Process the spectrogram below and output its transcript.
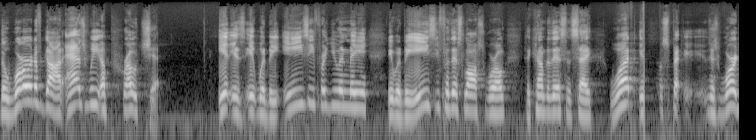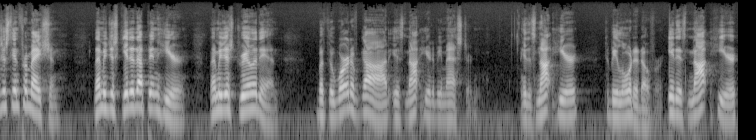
The Word of God, as we approach it, it, is, it would be easy for you and me, it would be easy for this lost world to come to this and say, What is just word, just information? Let me just get it up in here. Let me just drill it in. But the Word of God is not here to be mastered, it is not here to be lorded over. It is not here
